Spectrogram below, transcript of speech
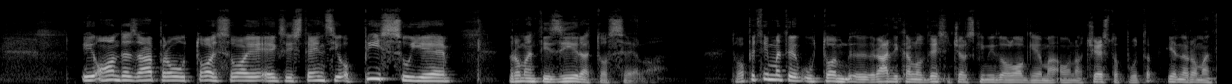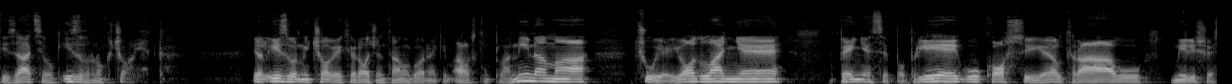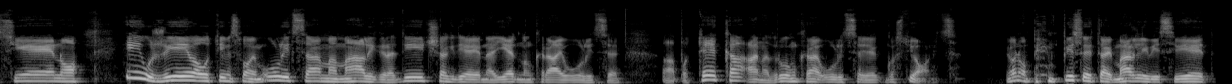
i onda zapravo u toj svojoj egzistenciji opisuje romantizira to selo. To opet imate u tom e, radikalno desničarskim ideologijama ono često puta jedna romantizacija ovog izvornog čovjeka. Jer izvorni čovjek je rođen tamo gore nekim alpskim planinama, čuje i odlanje, penje se po brijegu, kosi jel, travu, miriše sjeno i uživa u tim svojim ulicama mali gradića gdje je na jednom kraju ulice apoteka, a na drugom kraju ulice je gostionica. I ono pisuje taj marljivi svijet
